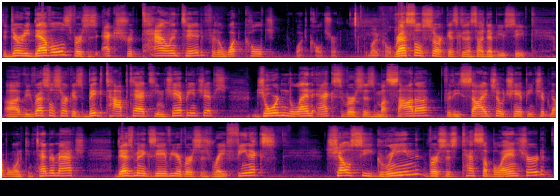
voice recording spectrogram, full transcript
The Dirty Devils versus Extra Talented for the What Culture? What Culture? What culture? Wrestle Circus because I saw WC. Uh, the Wrestle Circus Big Top Tag Team Championships. Jordan Len X versus Masada for the Sideshow Championship number one contender match. Desmond Xavier versus Rey Fenix. Chelsea Green versus Tessa Blanchard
